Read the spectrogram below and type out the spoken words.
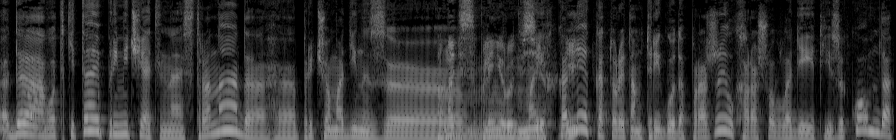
Э... Да, вот Китай примечательная страна, да, э, причем один из э, Она дисциплинирует моих всех. коллег, и... который там три года прожил, хорошо владеет языком, да,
